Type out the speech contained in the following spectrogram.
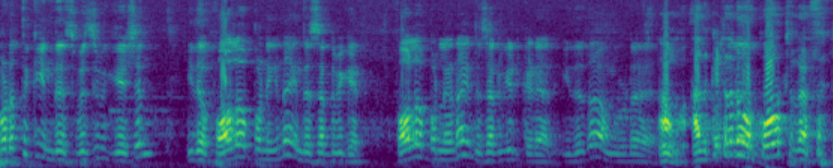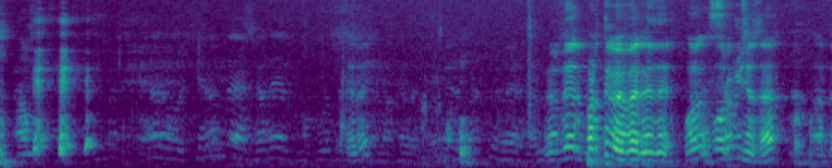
படத்துக்கு இந்த ஸ்பெசிஃபிகேஷன் இதை ஃபாலோ பண்ணீங்கன்னா இந்த சர்டிபிகேட் ஃபாலோ பண்ணலைன்னா இந்த சர்டிபிகேட் கிடையாது. இதுதான் அவங்களோட ஆமாம் அது கிட்டத்தட்ட ஒரு கோர்ட் தான் சார் எது? வெவ்வேறு படத்துக்கு வெவ்வேறு இது. ஒரு நிமிஷம் சார் அந்த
